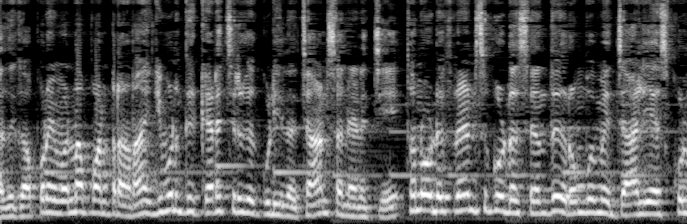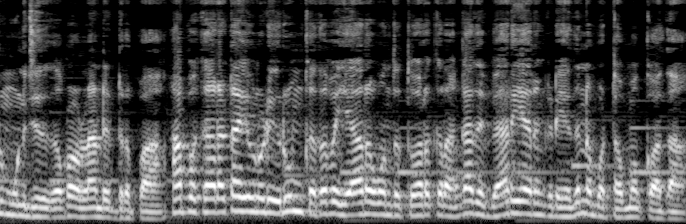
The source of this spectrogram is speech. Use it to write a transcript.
அதுக்கப்புறம் இவன் என்ன பண்றானா இவனுக்கு கிடைச்சிருக்கக்கூடிய இந்த சான்ஸை நினைச்சு தன்னோட ஃப்ரெண்ட்ஸ் கூட சேர்ந்து ரொம்பவே ஜாலியா ஸ்கூல் முடிஞ்சதுக்கு அப்புறம் விளையாண்டுட்டு இருப்பான். அப்ப கரெக்டா இவனுடைய ரூம் கதவை யாரோ வந்து திறக்கிறாங்க. அது வேற யாரும் கிடையாது. நம்ம டொமோக்கோ தான்.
